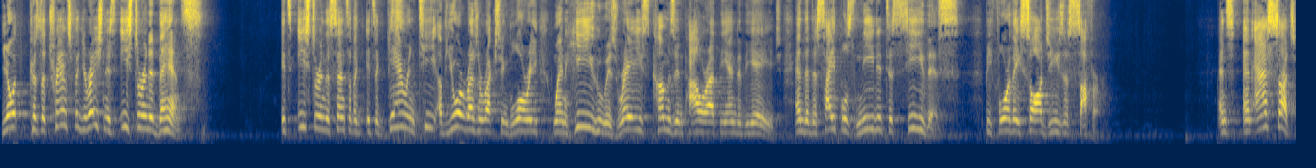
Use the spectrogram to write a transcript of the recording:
You know what? Because the transfiguration is Easter in advance. It's Easter in the sense of a, it's a guarantee of your resurrection glory when he who is raised comes in power at the end of the age. And the disciples needed to see this before they saw Jesus suffer. And, and as such,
